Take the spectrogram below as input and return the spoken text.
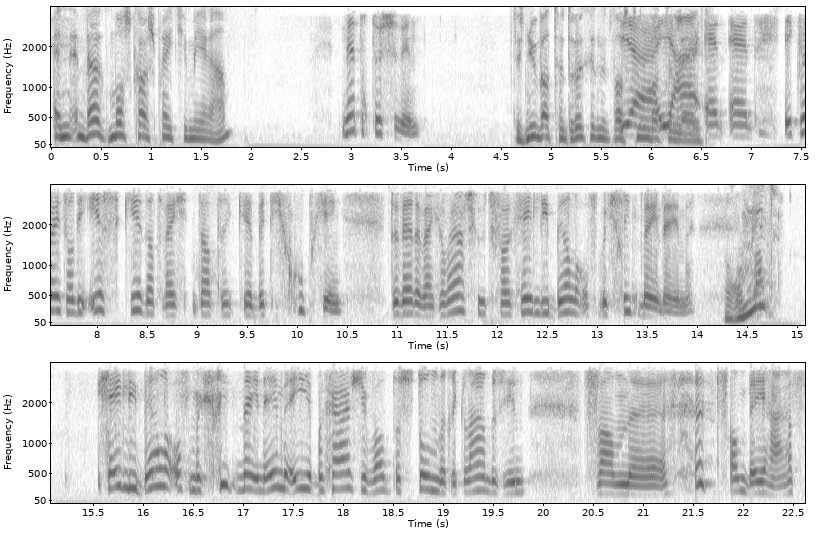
En, en welk Moskou spreekt je meer aan? Net ertussenin. Het is nu wat te druk en het was ja, toen wat te ja, leeg. En, en ik weet wel, die eerste keer dat, wij, dat ik eh, met die groep ging... toen werden wij gewaarschuwd van geen libellen of magriet meenemen. Waarom niet? Geen libellen of magriet meenemen in je bagage, want er stonden reclames in van, eh, van BH's.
